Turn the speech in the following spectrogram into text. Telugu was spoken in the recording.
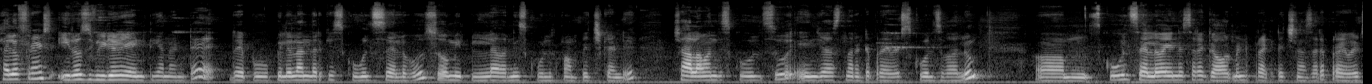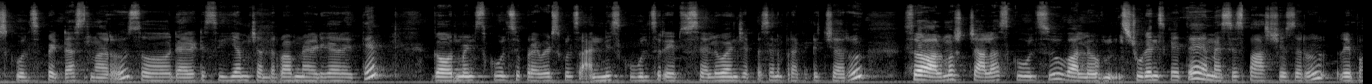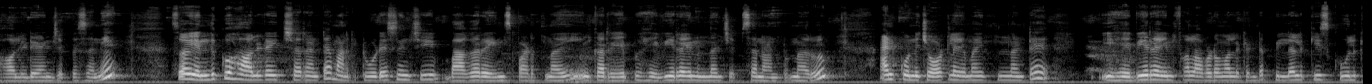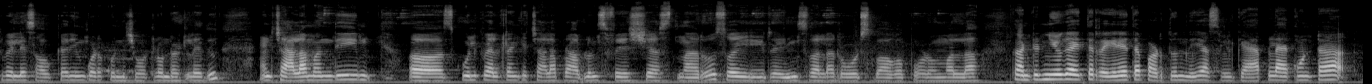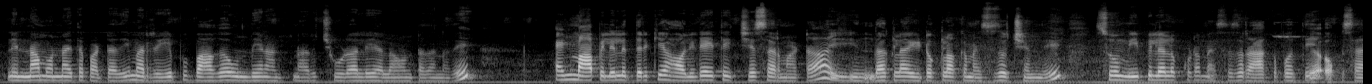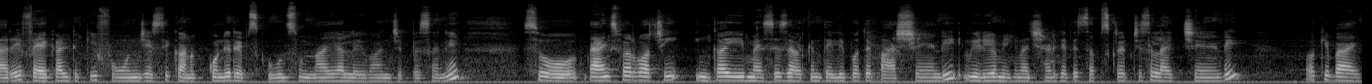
హలో ఫ్రెండ్స్ ఈరోజు వీడియో ఏంటి అని అంటే రేపు పిల్లలందరికీ స్కూల్స్ సెలవు సో మీ పిల్లలు ఎవరిని స్కూల్కి పంపించకండి. చాలామంది స్కూల్స్ ఏం చేస్తున్నారంటే ప్రైవేట్ స్కూల్స్ వాళ్ళు స్కూల్ సెలవు అయినా సరే గవర్నమెంట్ ప్రకటించినా సరే ప్రైవేట్ స్కూల్స్ పెట్టేస్తున్నారు. So direct CM Chandrababu Naidu garu అయితే గవర్నమెంట్ స్కూల్స్ ప్రైవేట్ స్కూల్స్ అన్ని స్కూల్స్ రేపు సెలవు అని చెప్పేసి అని ప్రకటించారు. సో ఆల్మోస్ట్ చాలా స్కూల్స్ వాళ్ళు స్టూడెంట్స్కి అయితే మెసేజ్ పాస్ చేశారు రేపు హాలిడే అని చెప్పేసి అని. సో ఎందుకు హాలిడే ఇచ్చారంటే మనకి టూ డేస్ నుంచి బాగా రెయిన్స్ పడుతున్నాయి ఇంకా రేపు హెవీ రెయిన్ ఉందని చెప్పేసి అని అంటున్నారు. అండ్ కొన్ని చోట్ల ఏమవుతుందంటే ఈ హెవీ రైన్ఫాల్ అవ్వడం వల్ల ఏంటంటే పిల్లలకి స్కూల్కి వెళ్ళే సౌకర్యం కూడా కొన్ని చోట్ల ఉండట్లేదు. అండ్ చాలామంది స్కూల్కి వెళ్ళడానికి చాలా ప్రాబ్లమ్స్ ఫేస్ చేస్తున్నారు. సో ఈ రెయిన్స్ వల్ల రోడ్స్ బాగోపోవడం వల్ల కంటిన్యూగా అయితే రెయిన్ అయితే పడుతుంది. అసలు గ్యాప్ లేకుండా నిన్న మొన్న అయితే పడ్డది. మరి రేపు బాగా ఉంది అని అంటున్నారు. చూడాలి ఎలా ఉంటుంది అన్నది అండ్ మా పిల్లలిద్దరికీ హాలిడే అయితే ఇచ్చేసారన్నమాట ఇందాకలా ఎయిట్ ఓ క్లాక్ మెసేజ్ వచ్చింది. సో మీ పిల్లలకు కూడా మెసేజ్ రాకపోతే ఒకసారి ఫ్యాకల్టీకి ఫోన్ చేసి కనుక్కోండి రేపు స్కూల్స్ ఉన్నాయా లేవా అని చెప్పేసి అని సో థ్యాంక్స్ ఫర్ వాచింగ్. ఇంకా ఈ మెసేజ్ ఎవరికైనా తెలియపోతే పాస్ చేయండి. వీడియో మీకు నచ్చినట్టుగైతే సబ్స్క్రైబ్ చేసి లైక్ చేయండి. Okay bye.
